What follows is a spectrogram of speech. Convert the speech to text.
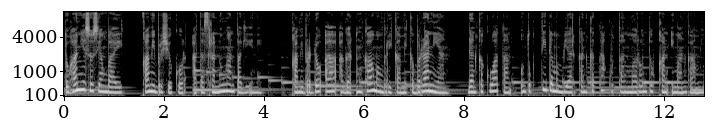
Tuhan Yesus yang baik, kami bersyukur atas renungan pagi ini. Kami berdoa agar Engkau memberi kami keberanian dan kekuatan untuk tidak membiarkan ketakutan meruntuhkan iman kami.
